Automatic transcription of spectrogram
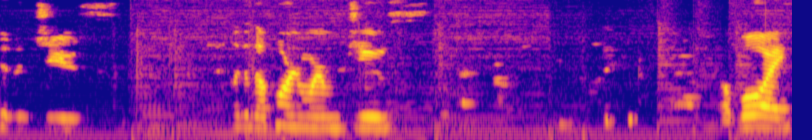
at the juice. Look at the hornworm juice. Oh boy.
